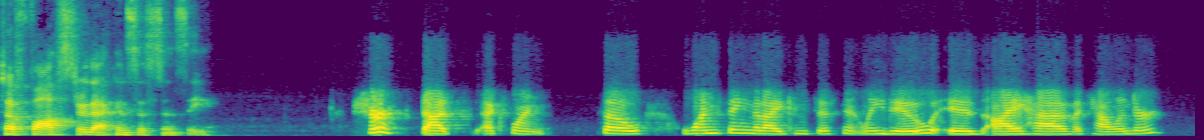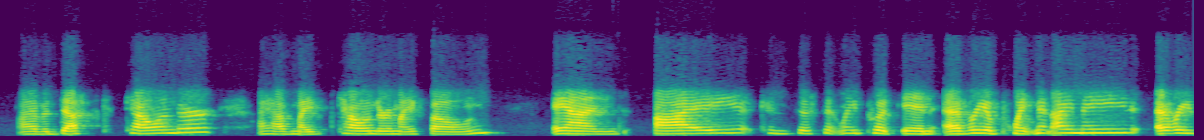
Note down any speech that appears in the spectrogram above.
to foster that consistency? Sure, that's excellent. So, one thing that I consistently do is I have a calendar. I have a desk calendar. I have my calendar in my phone. And I consistently put in every appointment I made, every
